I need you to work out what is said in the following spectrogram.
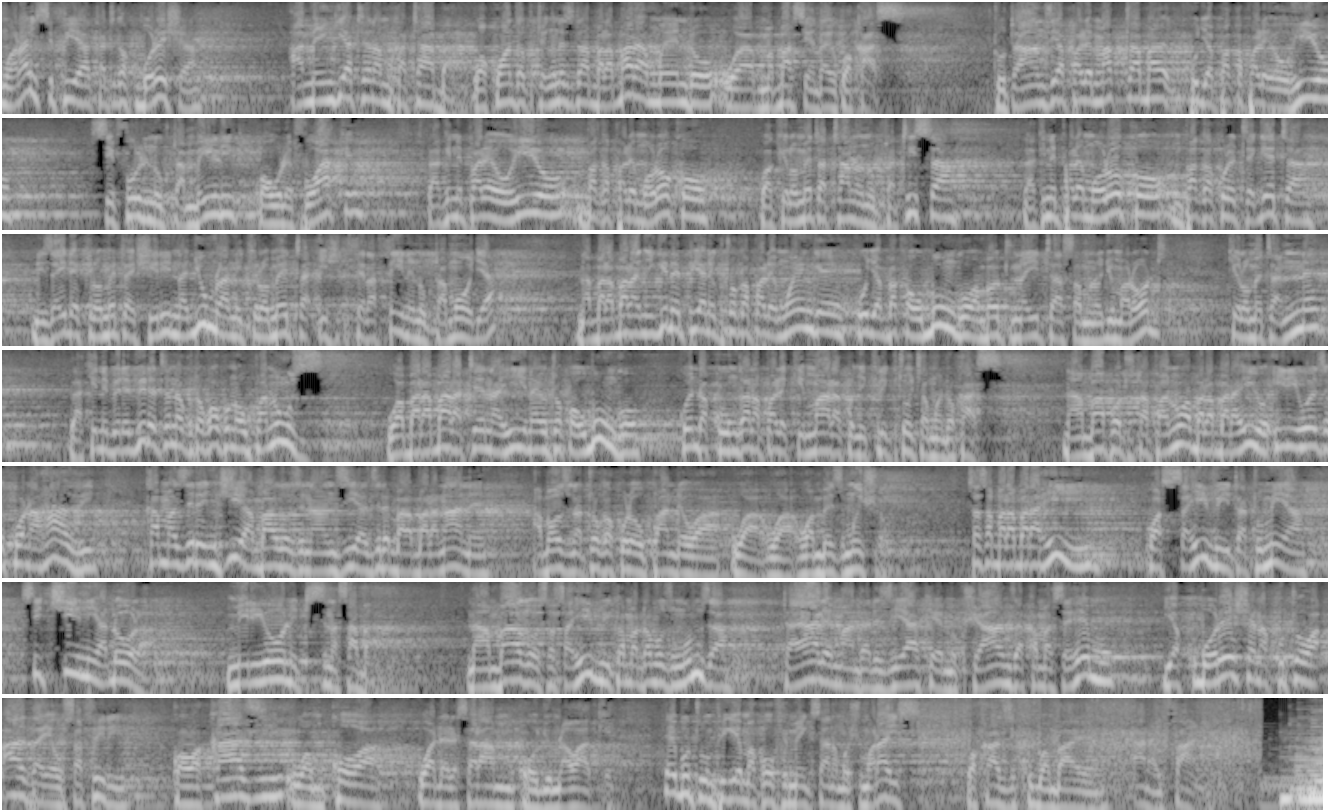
Mheshimiwa Rais pia katika kuboresha ameingia tena mkataba wa kuanza kutengeneza barabara ya mwendo wa mabasi yaendayo kwa kasi. Tutaanzia pale maktaba kuja mpaka pale Ohio sifuri nukta mbili kwa urefu wake, lakini pale Ohio mpaka pale Moroko kwa kilomita tano nukta tisa lakini pale Moroko mpaka kule Tegeta ni zaidi ya kilomita 20 na jumla ni kilomita 30.1 na barabara nyingine pia ni kutoka pale Mwenge kuja mpaka Ubungo ambayo tunaita Samuel Juma Road kilomita nne. Lakini vilevile vile tena kutakuwa kuna upanuzi wa barabara tena hii inayotoka Ubungo kwenda kuungana pale Kimara kwenye kile kituo cha mwendokasi na ambapo tutapanua barabara hiyo ili iweze kuwa na hadhi kama zile njia ambazo zinaanzia zile barabara nane ambazo zinatoka kule upande wa, wa, wa, wa Mbezi mwisho. Sasa barabara hii kwa sasa hivi itatumia si chini ya dola milioni 97 na ambazo sasa hivi kama tunavyozungumza tayari maandalizi yake yamekushaanza kama sehemu ya kuboresha na kutoa adha ya usafiri kwa wakazi wa mkoa wa Dar es Salaam kwa ujumla wake. Hebu tumpigie makofi mengi sana Mheshimiwa Rais kwa kazi kubwa ambayo anaifanya.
